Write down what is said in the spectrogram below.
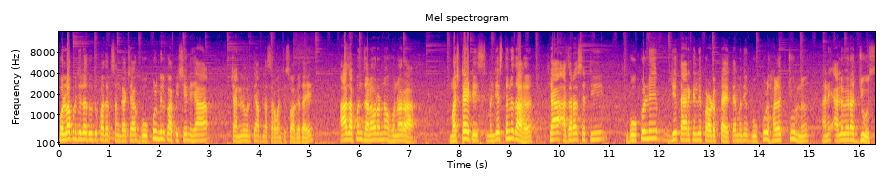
कोल्हापूर जिल्हा दूध उत्पादक संघाच्या गोकुळ मिल्क ऑफिशियल ह्या चॅनलवरती आपल्या सर्वांचे स्वागत आहे. आज आपण जनावरांना होणारा मस्टायटिस म्हणजे स्तनदाह ह्या आजारासाठी गोकुळने जे तयार केलेले प्रॉडक्ट आहे त्यामध्ये गोकुळ हळद चूर्ण आणि ॲलोवेरा ज्यूस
